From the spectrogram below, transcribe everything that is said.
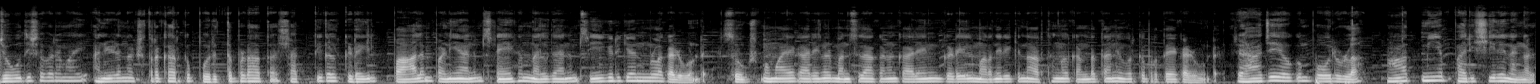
ജ്യോതിഷപരമായി അനിഴ നക്ഷത്രക്കാർക്ക് പൊരുത്തപ്പെടാത്ത ശക്തികൾക്കിടയിൽ പാലം പണിയാനും സ്നേഹം നൽകാനും സ്വീകരിക്കാനുമുള്ള കഴിവുണ്ട്. സൂക്ഷ്മമായ കാര്യങ്ങൾ മനസ്സിലാക്കാനും കാര്യങ്ങൾക്കിടയിൽ മറിഞ്ഞിരിക്കുന്ന അർത്ഥങ്ങൾ കണ്ടെത്താനും ഇവർക്ക് പ്രത്യേക കഴിവുണ്ട്. രാജയോഗം പോലുള്ള ആത്മീയ പരിശീലനങ്ങൾ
